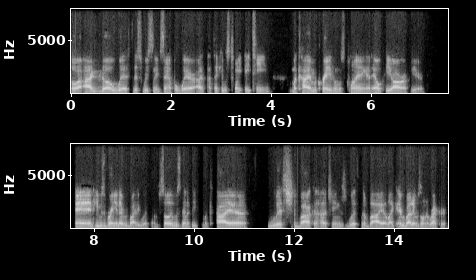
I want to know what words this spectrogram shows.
so I go with this recent example where I, I think it was 2018. Makaya McCraven was playing at LPR up here, and he was bringing everybody with him. So it was going to be Makaya, with Shabaka Hutchings, with Nubya, like everybody was on the record.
